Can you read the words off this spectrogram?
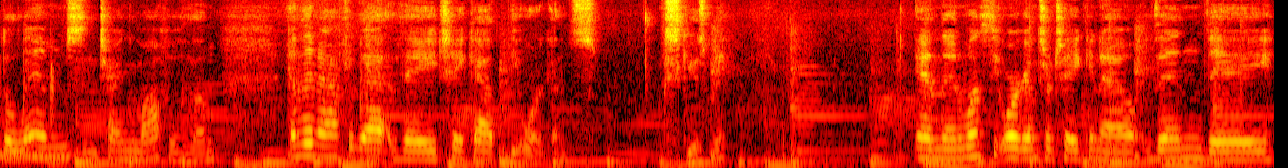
the limbs and tearing them off of them, and then after that they take out the organs. Excuse me. And then once the organs are taken out, then they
